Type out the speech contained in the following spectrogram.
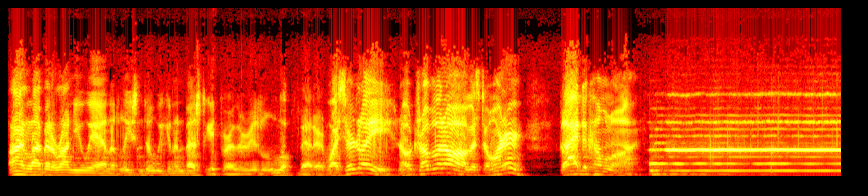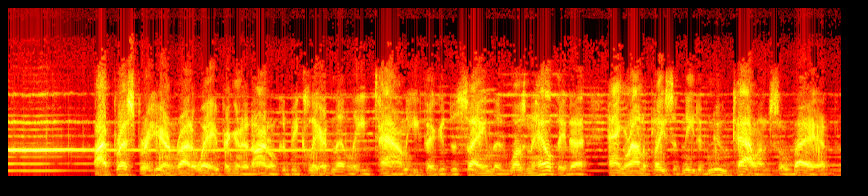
Arnold, I better run you in, at least until we can investigate further. It'll look better. Why, certainly. No trouble at all, Mr. Horner. Glad to come along. I pressed for a hearing right away, figuring that Arnold could be cleared and then leave town. He figured the same, that it wasn't healthy to hang around a place that needed new talent so bad.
